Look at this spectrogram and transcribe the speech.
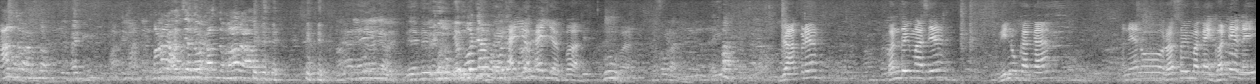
આમ. જાઓ, આમ જાઓ. મારા સમજે નો ખાવ મારા એ મોઢામાં, ખાઈ લ્યો મોઢામાં. ખાઈ લ્યો બસ બસ. જો આપણે કંદોઈમાં છે વિનુ કાકા અને એનું રસોઈમાં કાંઈ ઘટે નહીં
